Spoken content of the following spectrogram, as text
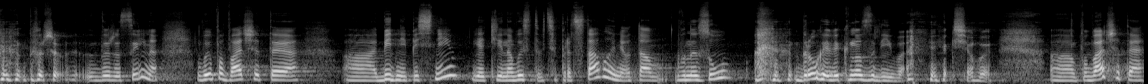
дуже, дуже сильно, ви побачите бідні пісні, які на виставці представлені. Там внизу друге вікно зліва, якщо ви побачите.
